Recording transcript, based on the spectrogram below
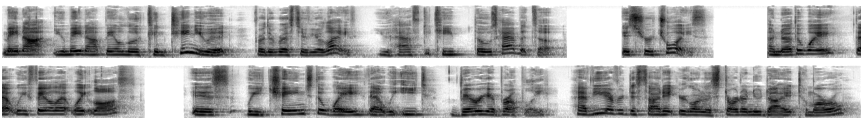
may not, you may not be able to continue it for the rest of your life. You have to keep those habits up. It's your choice. Another way that we fail at weight loss is we change the way that we eat very abruptly. Have you ever decided you're going to start a new diet tomorrow?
